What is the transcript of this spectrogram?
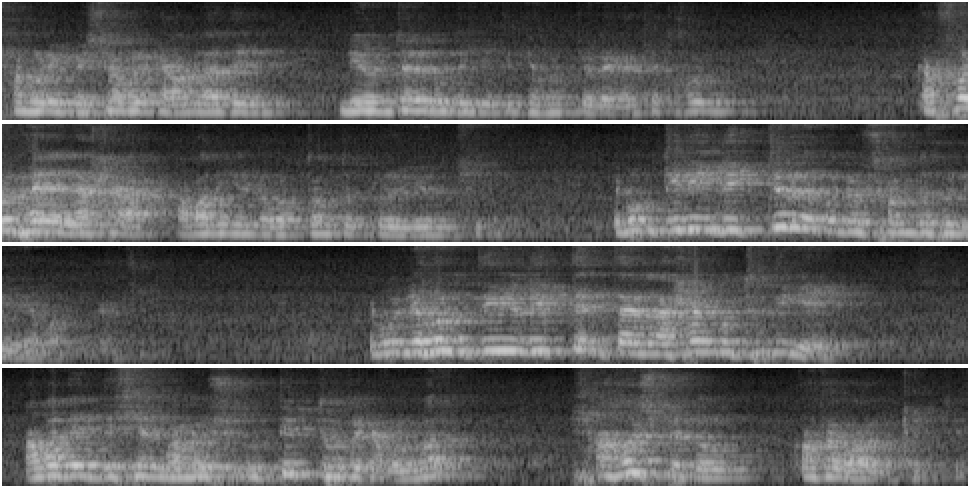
সামরিক, বেসামরিক আমলাদের নিয়ন্ত্রণের মধ্যে যেতে যখন চলে গেছে। তখন কাফর ভাইয়ের লেখা আমাদের জন্য অত্যন্ত প্রয়োজন ছিল। এবং তিনি লিখতেও কোনো সন্দেহ নেই আমাদের কাছে। এবং যখন তিনি লিখতেন, তার লেখার মধ্য দিয়ে আমাদের দেশের মানুষ উদ্দীপ্ত হতে কেমন নয় সাহস পেত কথা বলার ক্ষেত্রে।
